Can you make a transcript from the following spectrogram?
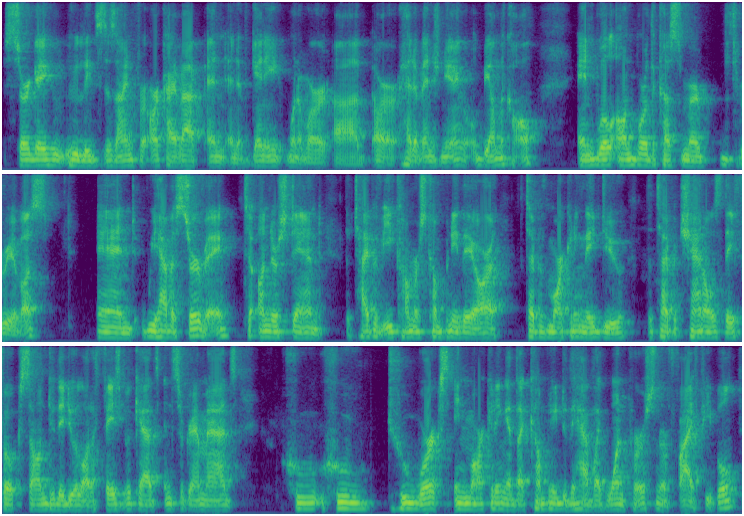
Sergey, who, who leads design for Archive app, and, and Evgeny, one of our uh, our head of engineering, will be on the call, and we'll onboard the customer, the three of us, and we have a survey to understand the type of e-commerce company they are, type of marketing they do, the type of channels they focus on. Do they do a lot of Facebook ads, Instagram ads? Who who who works in marketing at that company? Do they have like one person or five people?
